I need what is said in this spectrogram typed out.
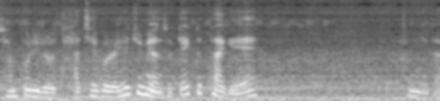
잔뿌리를 다 제거를 해주면서 깨끗하게 합니다.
